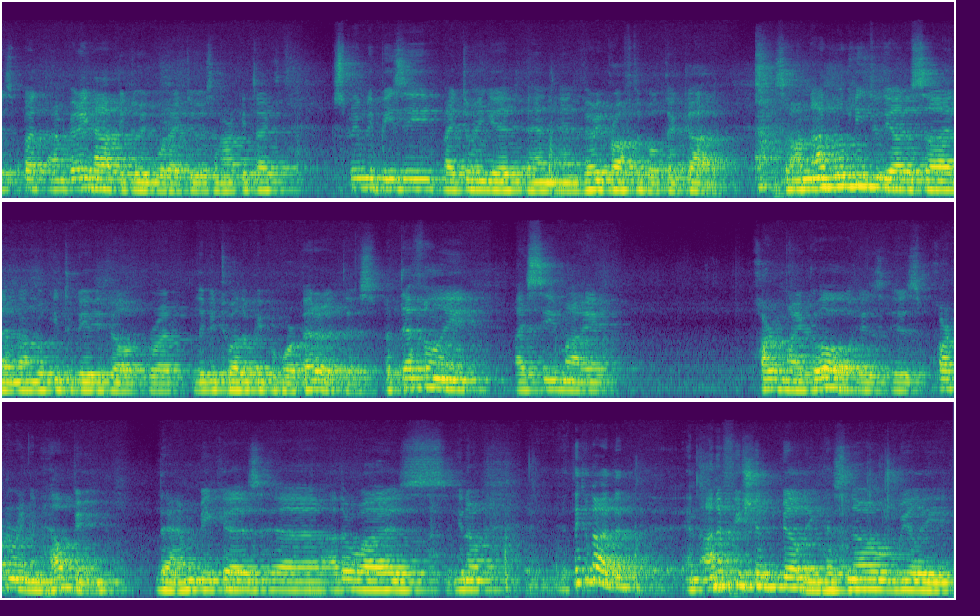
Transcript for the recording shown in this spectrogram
is. But I'm very happy doing what I do as an architect. Extremely busy by doing it and, and very profitable, thank God. So I'm not looking to the other side, I'm not looking to be a developer, I'm leaving to other people who are better at this. But definitely, I see my, part of my goal is, is partnering and helping them because uh, otherwise, you know, think about that an inefficient building has no really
